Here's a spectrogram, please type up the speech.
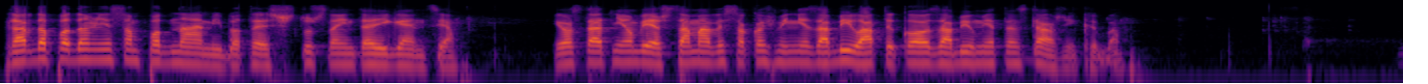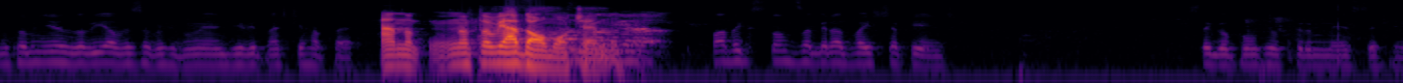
Prawdopodobnie są pod nami, bo to jest sztuczna inteligencja. I ostatnio, wiesz, sama wysokość mnie nie zabiła, tylko zabił mnie ten strażnik chyba. No to mnie zabija wysokość, bo miałem 19 HP. A no, no to wiadomo czemu. Spadek stąd zabiera 25. Z tego punktu, w którym my jesteśmy.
